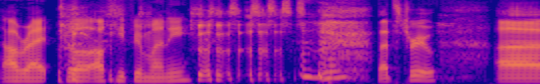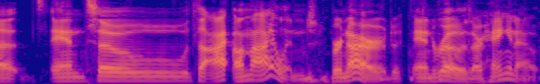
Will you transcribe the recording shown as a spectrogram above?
All right, cool. I'll keep your money. That's true. Uh, and so the i- on the island, Bernard and Rose are hanging out.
